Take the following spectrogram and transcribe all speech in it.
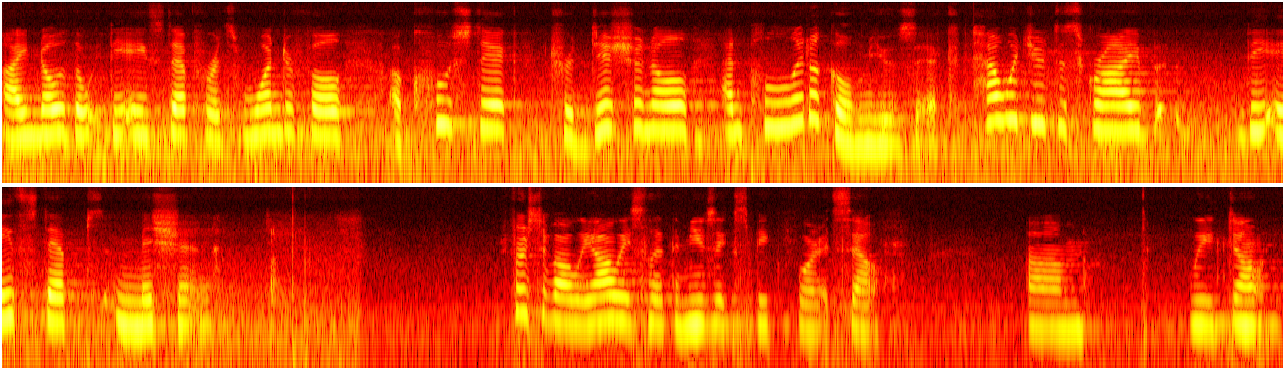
I know the the Eighth Step for its wonderful acoustic, traditional, and political music. How would you describe the Eighth Step's mission? First of all, we always let the music speak for itself. Um, we don't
